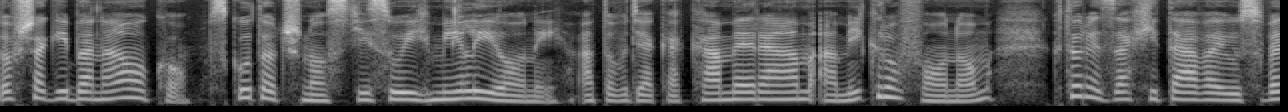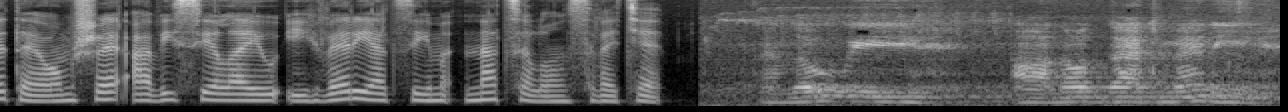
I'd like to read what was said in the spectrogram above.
To však iba na oko. V skutočnosti sú ich milióny, a to vďaka kamerám a mikrofónom, ktoré zachytávajú sveté omše a vysielajú ich veriacim na celom svete. And though we are not that many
